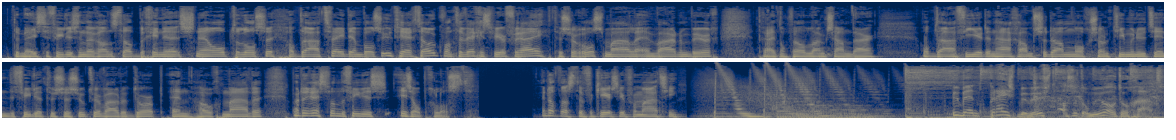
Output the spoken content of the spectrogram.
De meeste files in de Randstad beginnen snel op te lossen. Op de A2 Den Bosch-Utrecht ook, want de weg is weer vrij. Tussen Rosmalen en Waardenburg. Het rijdt nog wel langzaam daar. Op de A4 Den Haag-Amsterdam nog zo'n 10 minuten in de file tussen Dorp en Hoogmade. Maar de rest van de files is opgelost. En dat was de verkeersinformatie. U bent prijsbewust als het om uw auto gaat.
